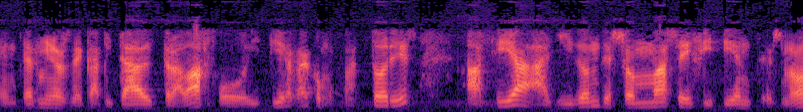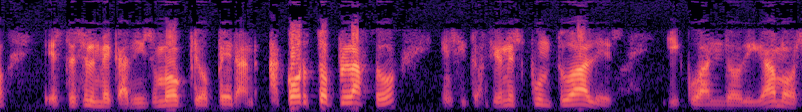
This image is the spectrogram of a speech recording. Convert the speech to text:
en términos de capital, trabajo y tierra como factores hacia allí donde son más eficientes, ¿no? Este es el mecanismo que operan a corto plazo en situaciones puntuales y cuando digamos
